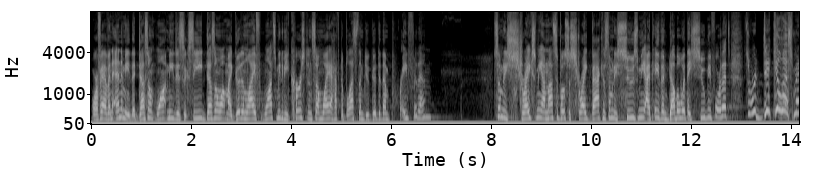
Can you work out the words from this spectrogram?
Or if I have an enemy that doesn't want me to succeed, doesn't want my good in life, wants me to be cursed in some way, I have to bless them, do good to them, pray for them. Somebody strikes me, I'm not supposed to strike back. If somebody sues me, I pay them double what they sued me for. That's, that's ridiculous, man.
